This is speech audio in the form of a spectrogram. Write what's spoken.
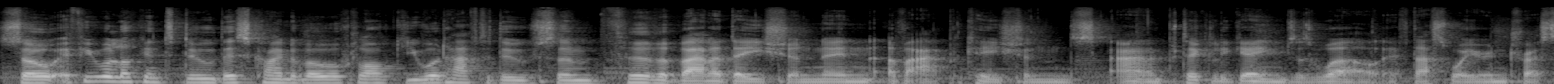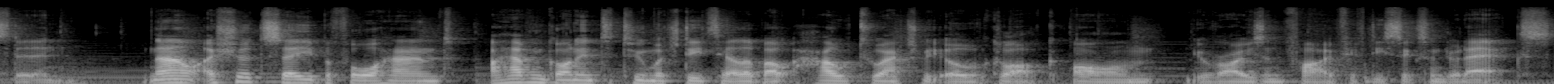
So if you were looking to do this kind of overclock, you would have to do some further validation in other applications, and particularly games as well, if that's what you're interested in. Now, I should say beforehand, I haven't gone into too much detail about how to actually overclock on your Ryzen 5 5600X,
